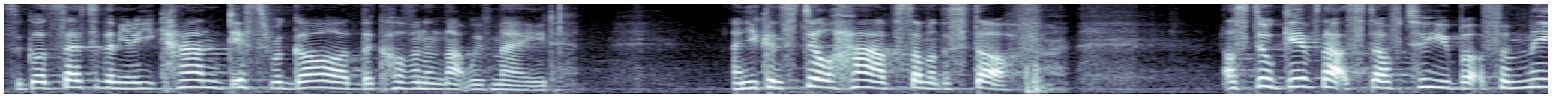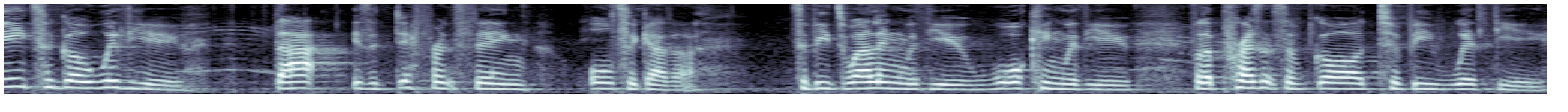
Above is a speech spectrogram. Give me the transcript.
So God says to them, you know, you can disregard the covenant that we've made, and you can still have some of the stuff. I'll still give that stuff to you, but for me to go with you, that is a different thing altogether, to be dwelling with you, walking with you, for the presence of God to be with you.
